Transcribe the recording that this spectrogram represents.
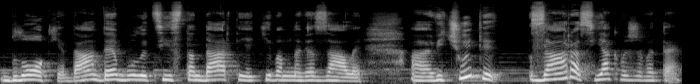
блоки, да, де були ці стандарти, які вам нав'язали, відчуйте зараз, як ви живете.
